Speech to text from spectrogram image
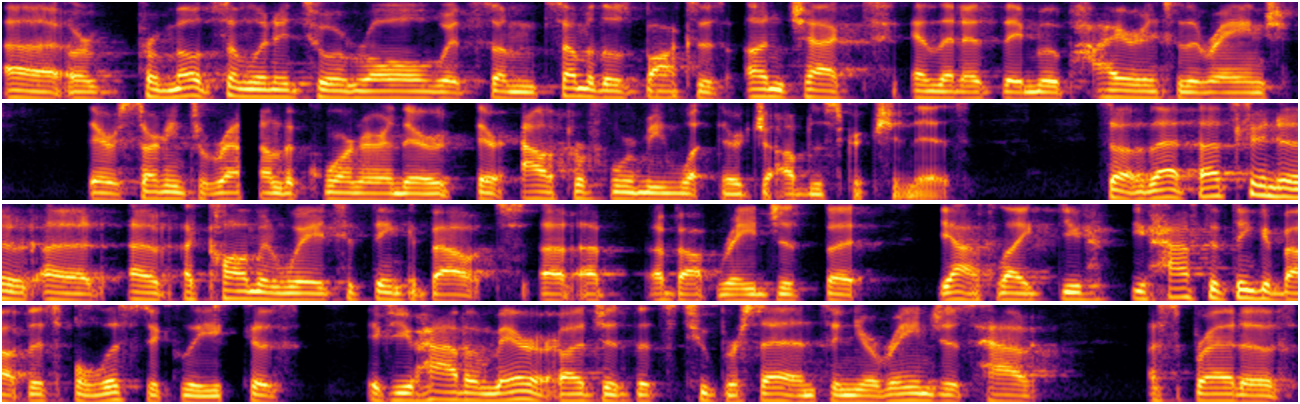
uh, or promote someone into a role with some some of those boxes unchecked, and then as they move higher into the range, they're starting to round the corner and they're they're outperforming what their job description is. So that that's kind of a, a, a common way to think about uh, uh about ranges, but yeah, like you you have to think about this holistically because if you have a merit budget that's 2% and your ranges have a spread of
